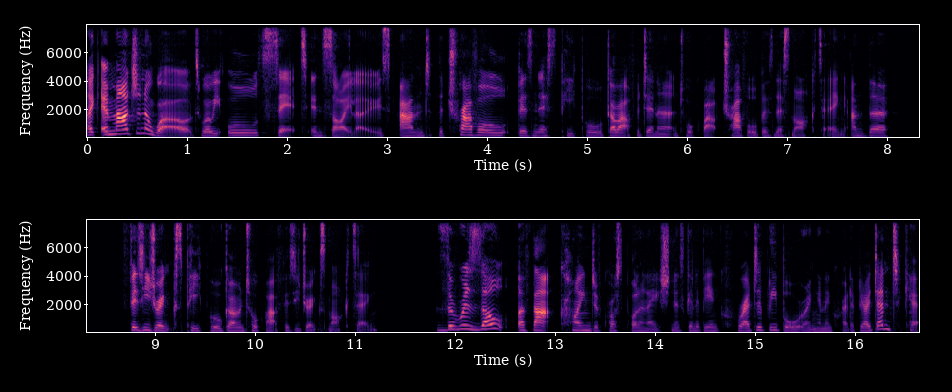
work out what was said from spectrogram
Like, imagine a world where we all sit in silos and the travel business people go out for dinner and talk about travel business marketing, and the fizzy drinks people go and talk about fizzy drinks marketing. The result of that kind of cross pollination is going to be incredibly boring and incredibly identical.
